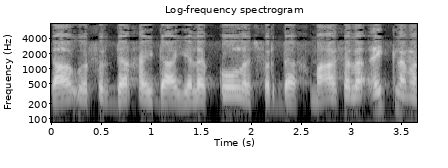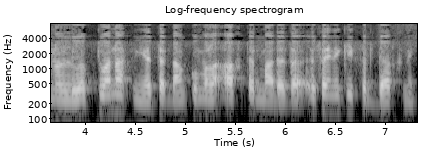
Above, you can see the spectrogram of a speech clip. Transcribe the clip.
daaroor verdigheid daai hele kol is verdig, maar as hulle uitklim en hulle loop 20 meter dan kom hulle agter maar dit is eintlik nie verdig nie.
